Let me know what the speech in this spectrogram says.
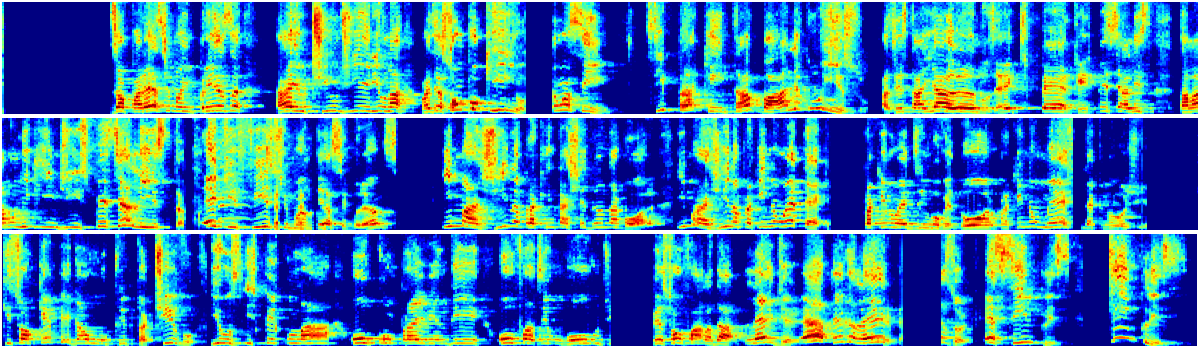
Desaparece uma empresa, ah, eu tinha um dinheirinho lá, mas é só um pouquinho. Então, assim, se para quem trabalha com isso, às vezes está aí há anos, é expert, é especialista, está lá no LinkedIn, especialista, é difícil manter a segurança, Imagina para quem está chegando agora. Imagina para quem não é técnico, para quem não é desenvolvedor, para quem não mexe em tecnologia, que só quer pegar o criptoativo e os especular, ou comprar e vender, ou fazer um hold. O pessoal fala da Ledger. É, pega Ledger, pega É simples. Simples. O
